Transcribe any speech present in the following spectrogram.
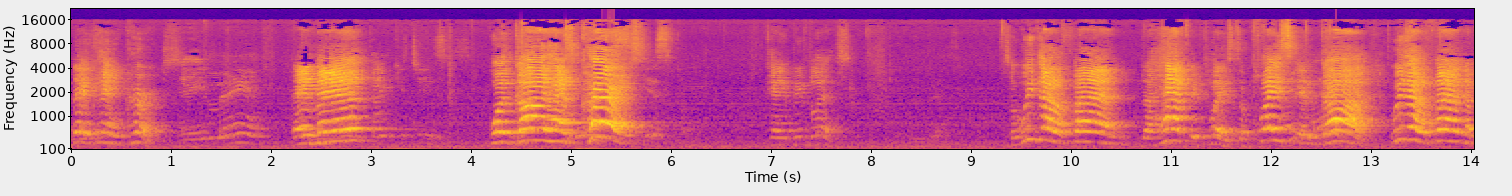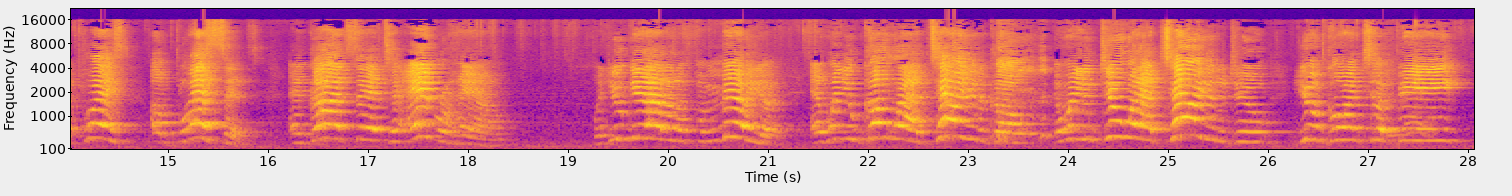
they can't curse. Amen. Amen. Thank you, Jesus. What God has cursed yes. can't be blessed. So we got to find the happy place, the place in God. We got to find the place of blessings. And God said to Abraham, when you get out of the familiar and when you go where I tell you to go, and when you do what I tell you to do, you're going to be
